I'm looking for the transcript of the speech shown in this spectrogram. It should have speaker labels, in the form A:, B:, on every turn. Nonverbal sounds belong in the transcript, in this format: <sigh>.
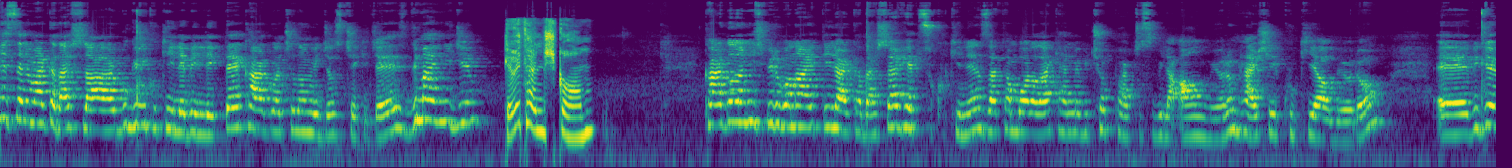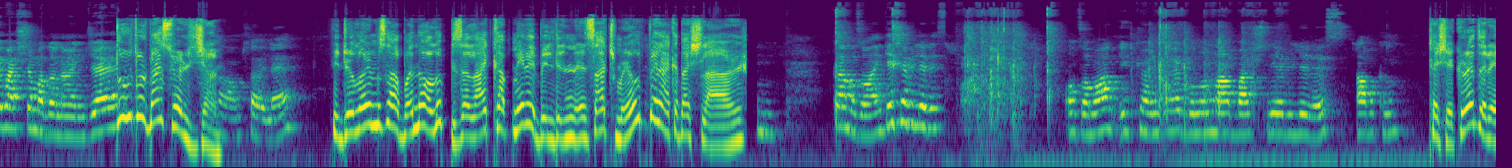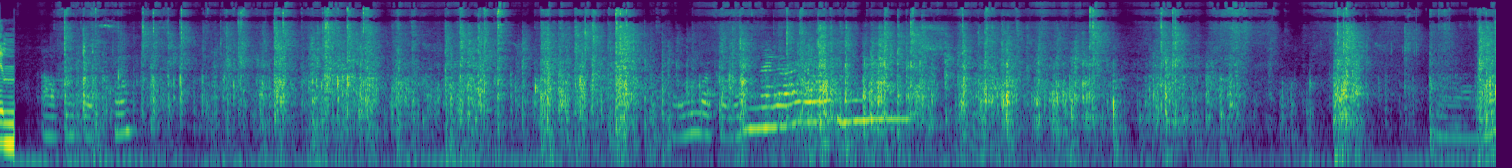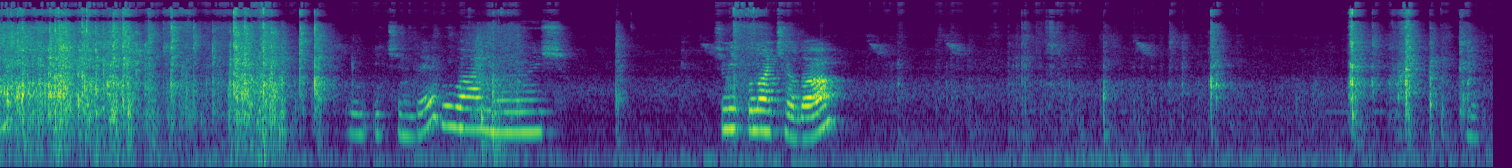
A: Herkese selam arkadaşlar. Bugün Cookie ile birlikte kargo açılım videosu çekeceğiz. Değil mi anneciğim?
B: Evet annişkom.
A: Kargoların hiçbiri bana ait değil arkadaşlar. Hepsi Cookie'nin. Zaten bu aralar kendime bir çöp parçası bile almıyorum. Her şeyi Cookie'ye alıyorum. Ee, videoya başlamadan önce...
B: Dur dur ben söyleyeceğim.
A: Tamam söyle.
B: Videolarımıza abone olup bize like atmayı ve bildirimlerinizi açmayı unutmayın arkadaşlar. <laughs>
A: Tamam o zaman geçebiliriz. O zaman ilk önce bununla başlayabiliriz. Al bakalım.
B: Teşekkür ederim.
A: Afiyet olsun. Bakalım bakalım neler varmış. Bunun içinde bu varmış. Şimdi bunu açalım.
